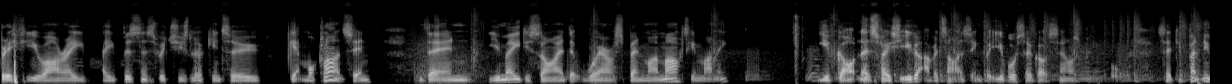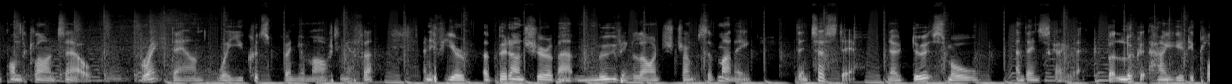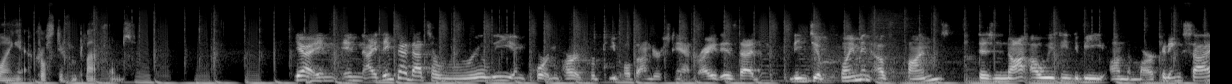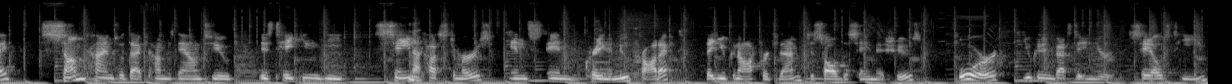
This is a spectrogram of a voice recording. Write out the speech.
But if you are a, a business which is looking to get more clients in, then you may decide that where I spend my marketing money, you've got, let's face it, you've got advertising, but you've also got salespeople. So depending upon the clientele, break down where you could spend your marketing effort. And if you're a bit unsure about moving large chunks of money, then test it. You know, do it small and then mm. scale it. But look at how you're deploying it across different platforms. Yeah, and, and I think that that's a really important part for people to understand, right? Is that the deployment of funds does not always need to be on the marketing side. Sometimes what that comes down to is taking the same no. customers in, in creating a new product that you can offer to them to solve the same issues, or you can invest it in your sales team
